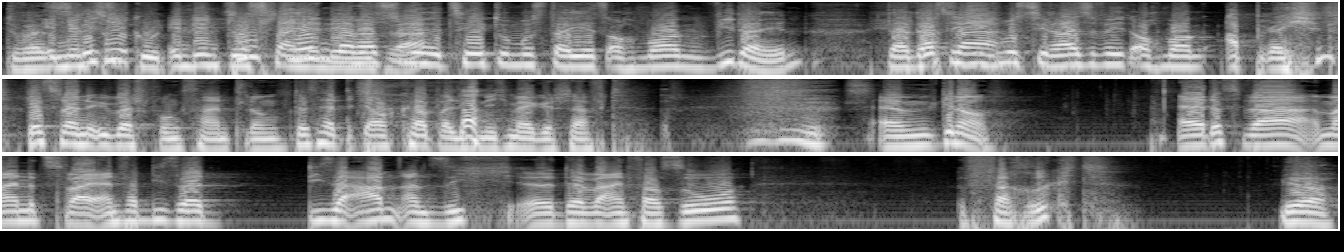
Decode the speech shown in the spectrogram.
Du warst In dem richtig gut. in dem Du hast Zustand, in dem hast ich du mir erzählt, du musst da jetzt auch morgen wieder hin. Da Das dachte ich, war- ich muss die Reise vielleicht auch morgen abbrechen. Das war eine Übersprungshandlung. Das hätte ich auch körperlich nicht mehr geschafft. Ähm, genau. Äh, das war meine zwei. Einfach dieser, dieser Abend an sich, äh, der war einfach so verrückt, Ja.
